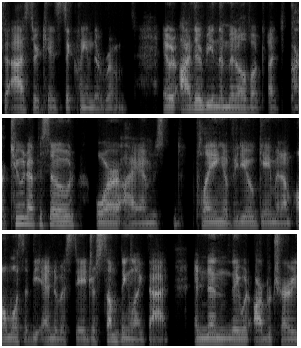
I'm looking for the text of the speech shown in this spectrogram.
to ask their kids to clean their room it would either be in the middle of a, a, cartoon episode or I am playing a video game and I'm almost at the end of a stage or something like that. And then they would arbitrarily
